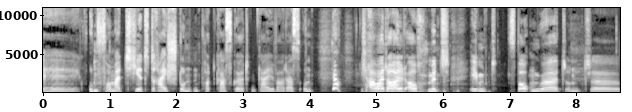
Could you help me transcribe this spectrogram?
äh, unformatiert drei Stunden Podcast gehört. Geil war das. Und ja, ich arbeite halt auch mit eben Spoken Word und äh,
